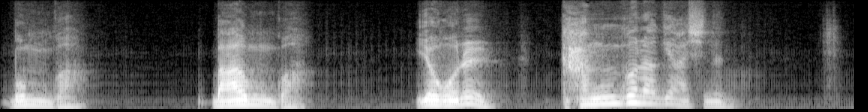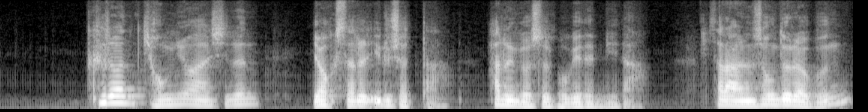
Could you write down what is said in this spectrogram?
몸과 마음과 영혼을 강건하게 하시는 그런 격려하시는 역사를 이루셨다 하는 것을 보게 됩니다. 사랑하는 성도 여러분,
